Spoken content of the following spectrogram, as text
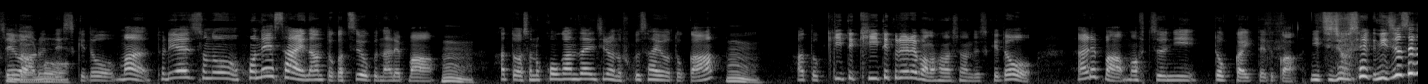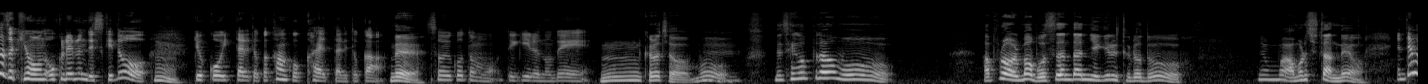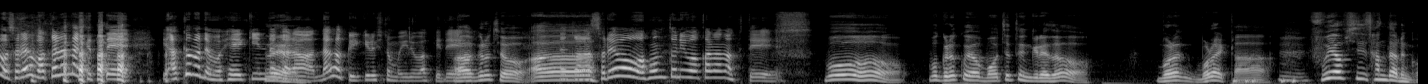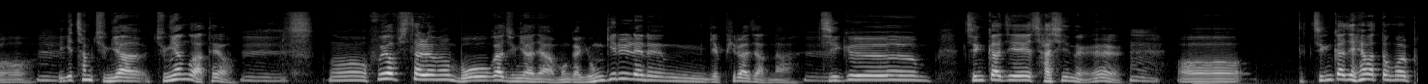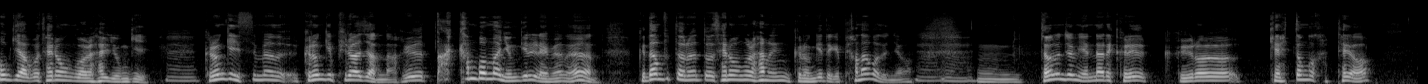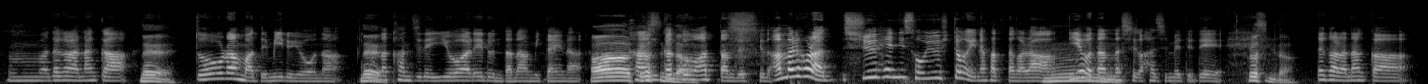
ではあるんですけど、まあ、とりあえずその骨さえなんとか強くなれば、うん、あとはその抗がん剤治療の副作用とか、うん、あと聞いて、聞いてくれればの話なんですけど、あれば、まあ普通にどっか行ったりとか、日常生活、日常生活は基本遅れるんですけど、 음. 旅行行ったりとか、韓国帰ったりとか、 네. そういうこともできるので、 음, 그렇죠. 뭐, 음. 근데 생각보다 뭐, 앞으로 얼마 못 산다는 얘기를 들어도, 그냥 뭐 아무렇지도 않네요. でもそれは分からなくて、いやあくまでも平均だから、長く生きる人もいるわけで、 아, 그렇죠. だから 아, それは本当に分からなくて、 뭐, 뭐 그렇고요. 뭐 어쨌든 그래서, 뭐라, 뭐랄까 음. 후회 없이 산다는 거 음. 이게 참 중요한 중요한 것 같아요. 음. 어, 후회 없이 살려면 뭐가 중요하냐? 뭔가 용기를 내는 게 필요하지 않나. 음. 지금 지금까지의 자신을 음. 어 지금까지 해왔던 걸 포기하고 새로운 걸 할 용기 음. 그런 게 있으면 그런 게 필요하지 않나. 그 딱 한 번만 용기를 내면은 그다음부터는 또 새로운 걸 하는 그런 게 되게 편하거든요. 음, 저는 좀 옛날에 그래, 그럴, 렇게 했던 것 같아요. うん、まあだからなんか、 네. ドラマで見るような、こねんな感じで言われるんだな、みたいな 아, 感覚も 그렇습니다. あったんですけど、あんまりほら、周辺にそういう人がいなかったからう、ん家は旦那氏が初めてで、 그렇습니다. だからなんか、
